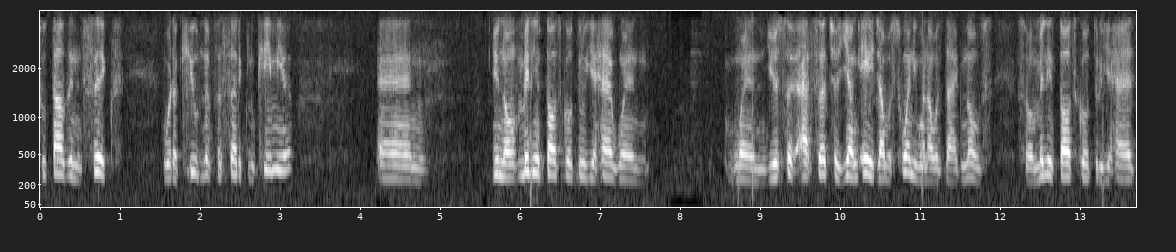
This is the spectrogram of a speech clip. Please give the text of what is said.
2006 with acute lymphocytic leukemia, and you know, a million thoughts go through your head when when you're at such a young age. I was 20 when I was diagnosed, so a million thoughts go through your head.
